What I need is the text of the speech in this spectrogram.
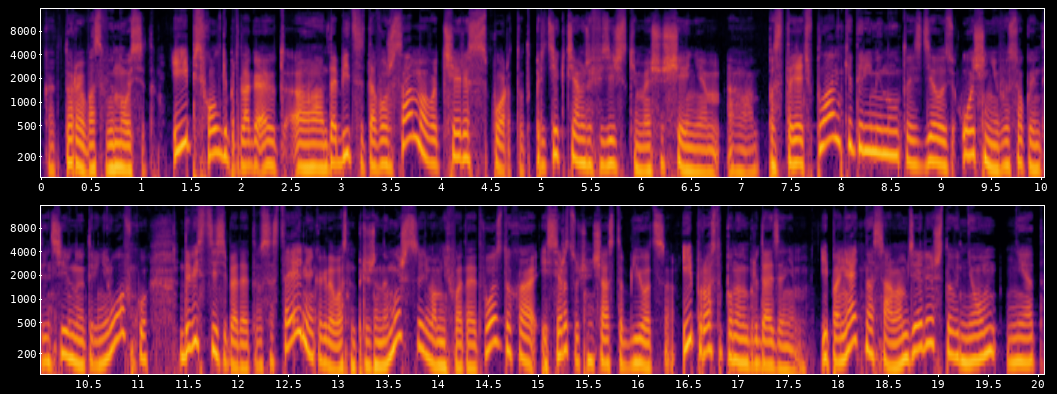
которая вас выносит. И психологи предлагают э, добиться того же самого через спорт. Вот прийти к тем же физическим ощущениям, э, постоять в планке 3 минуты, сделать очень высокоинтенсивную тренировку, довести себя до этого состояния, когда у вас напряжены мышцы, вам не хватает воздуха, и сердце очень часто бьется. И просто понаблюдать за ним. И понять на самом деле, что в нем нет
